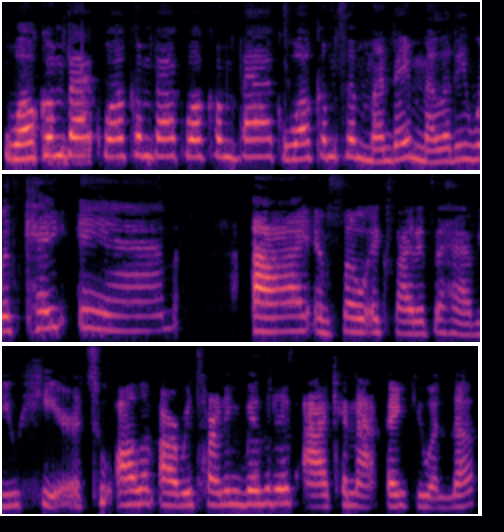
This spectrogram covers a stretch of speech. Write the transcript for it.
Welcome back, welcome back, welcome back. Welcome to Monday Melody with KayAnn. I am so excited to have you here. To all of our returning visitors, I cannot thank you enough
